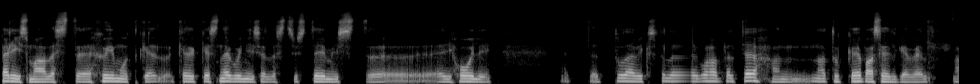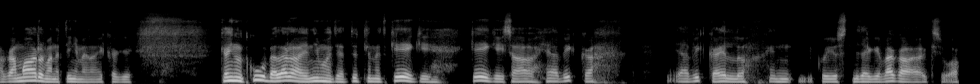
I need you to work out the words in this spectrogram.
pärismaalaste hõimud, kel, kes nagunii sellest süsteemist äh, ei hooli et, et tulevik selle koha pealt jah, on natuke ebaselge veel, aga ma arvan, et inimene on ikkagi käinud kuu peal ära ja niimoodi, et ütleme, et keegi, keegi ei saa, jääb ikka, jääb ikka ellu, kui just midagi väga, eks ju,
